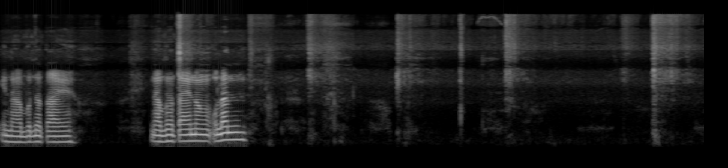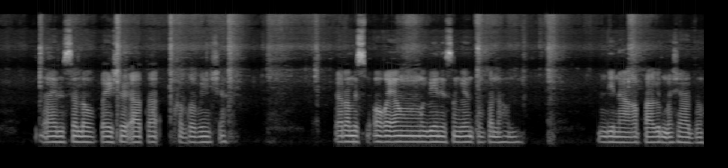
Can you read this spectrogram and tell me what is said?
Inabot na tayo. Inabot na tayo ng ulan. Dahil sa low pressure ata kaprobinsya pero mas okay ang maglinis ng ganitong panahon. Hindi nakakapagod masyado.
